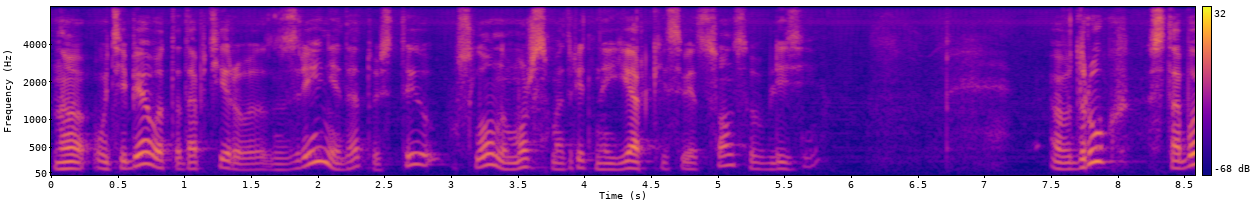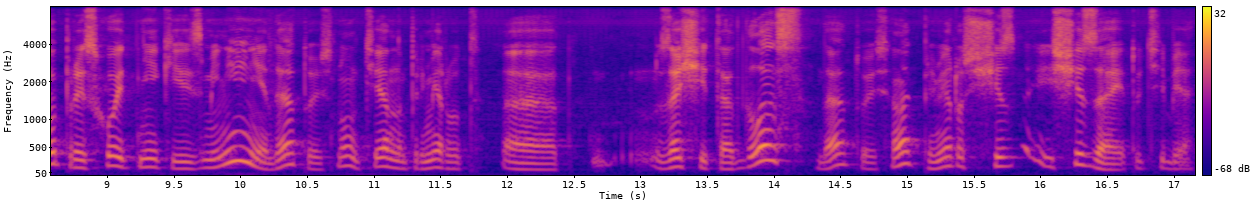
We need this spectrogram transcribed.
Но у тебя вот адаптировано зрение, да, то есть ты условно можешь смотреть на яркий свет солнца вблизи. А вдруг с тобой происходят некие изменения, да, то есть, ну, у тебя, например, вот э, защита от глаз, да, то есть она, к примеру, исчез- исчезает у тебя.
